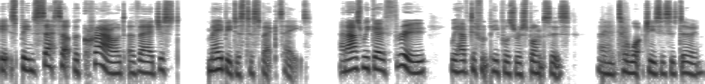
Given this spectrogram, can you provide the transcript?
it's been set up, the crowd are there just maybe just to spectate. And as we go through, we have different people's responses um, to what Jesus is doing.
